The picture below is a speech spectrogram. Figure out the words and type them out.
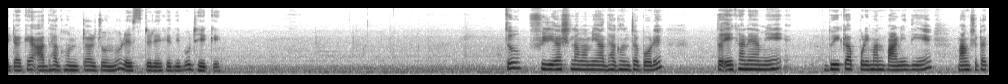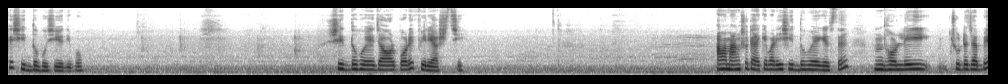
এটাকে আধা ঘণ্টার জন্য রেস্টে রেখে দিব ঢেকে। তো ফিরে আসলাম আমি আধা ঘণ্টা পরে। তো এখানে আমি দুই কাপ পরিমাণ পানি দিয়ে মাংসটাকে সিদ্ধ বসিয়ে দিব। সিদ্ধ হয়ে যাওয়ার পরে ফিরে আসছি। আমার মাংসটা একেবারেই সিদ্ধ হয়ে গেছে। ধরলেই ছুটে যাবে,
